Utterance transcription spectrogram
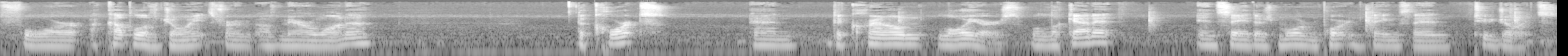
for a couple of joints from of marijuana, the courts and the crown lawyers will look at it and say there's more important things than two joints.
